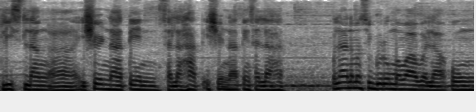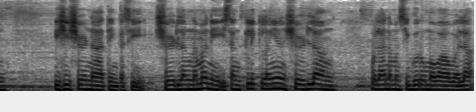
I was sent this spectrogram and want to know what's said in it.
please lang ah, i-share natin sa lahat, i-share natin sa lahat. Wala naman siguro mawawala kung i-share natin kasi share lang naman eh, isang click lang yan, share lang. Wala naman siguro mawawala.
